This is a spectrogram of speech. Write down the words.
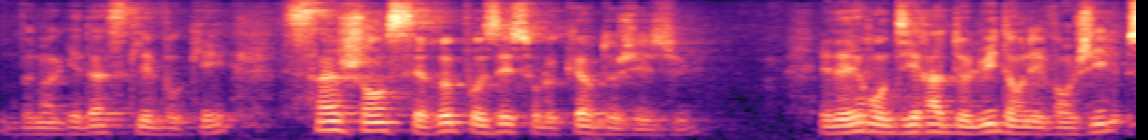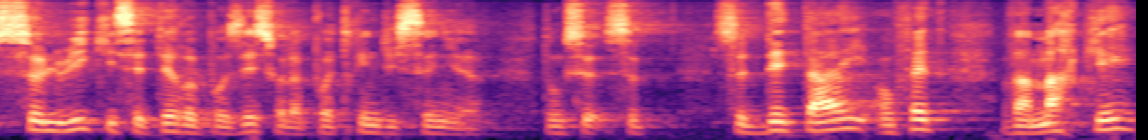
Benoît Guédas l'évoquait. Saint Jean s'est reposé sur le cœur de Jésus. Et d'ailleurs, on dira de lui dans l'Évangile, celui qui s'était reposé sur la poitrine du Seigneur. Donc ce, détail, en fait, va marquer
